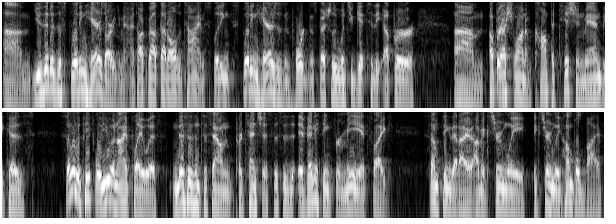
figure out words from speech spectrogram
um, use it as a splitting hairs argument. I talk about that all the time. Splitting splitting hairs is important, especially once you get to the upper um, upper echelon of competition, man, because some of the people you and I play with, and this isn't to sound pretentious. This is, if anything, for me, it's like something that I, I'm extremely extremely humbled by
